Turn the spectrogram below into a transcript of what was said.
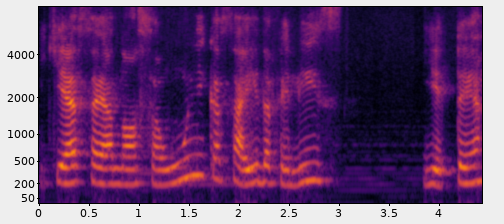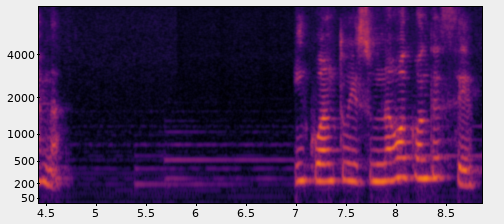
e que essa é a nossa única saída feliz e eterna. Enquanto isso não acontecer,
